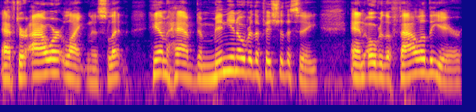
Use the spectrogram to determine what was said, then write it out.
after our likeness. Let him have dominion over the fish of the sea, and over the fowl of the air,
